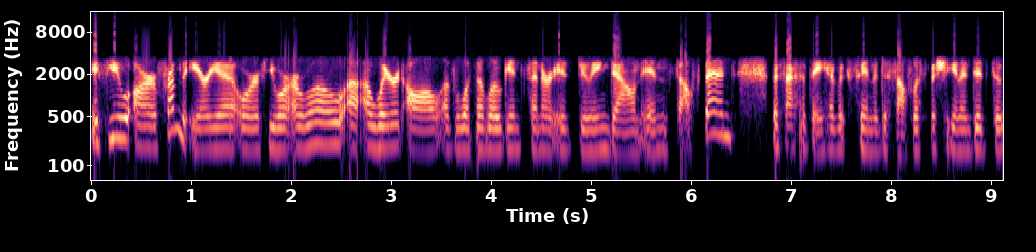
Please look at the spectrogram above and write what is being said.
if you are from the area or if you are well uh, aware at all of what the Logan Center is doing down in South Bend, the fact that they have expanded to Southwest Michigan and did so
